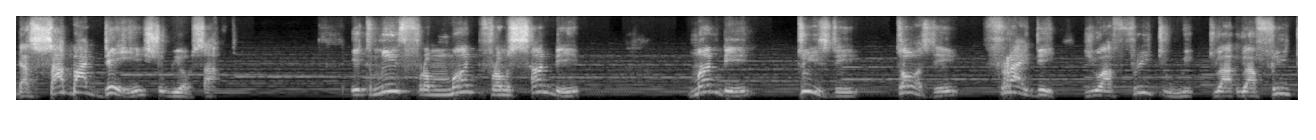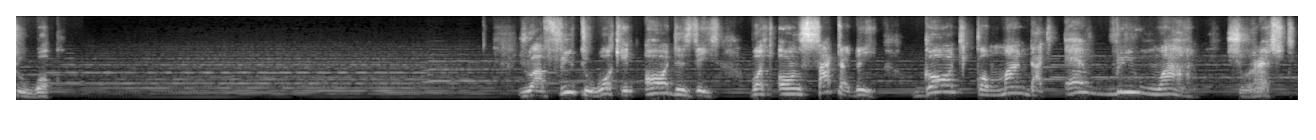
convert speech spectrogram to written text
The Sabbath day should be observed. It means from month from Sunday, Monday, Tuesday, Thursday, Friday, you are free to you are you are free to walk. You are free to walk in all these days. But on Saturday, God command that everyone should rest.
